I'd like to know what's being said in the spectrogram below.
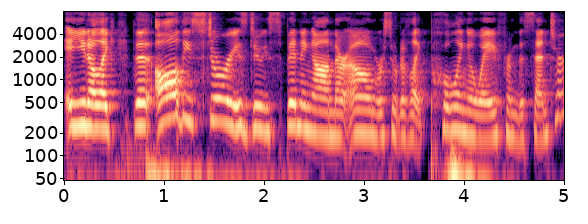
and, you know like the all these stories doing spinning on their own were sort of like pulling away from the center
